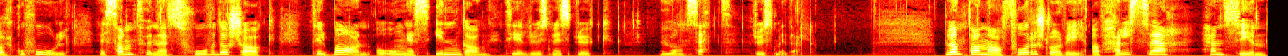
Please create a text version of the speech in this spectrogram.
alkohol er samfunnets hovedårsak til barn og unges inngang til rusmisbruk, uansett rusmiddel. Blant annet foreslår vi av helsehensyn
